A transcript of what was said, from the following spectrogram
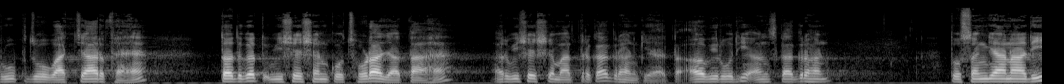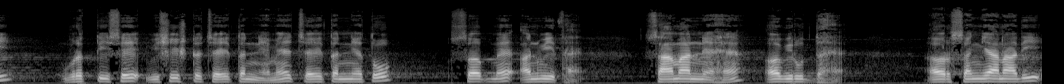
रूप जो वाच्यार्थ है, तदगत विशेषण को छोड़ा जाता है और विशेष मात्र का ग्रहण किया जाता अविरोधी अंश का ग्रहण। तो संज्ञानादि वृत्ति से विशिष्ट चैतन्य में चैतन्य तो सब में अन्वित है, सामान्य है, अविरुद्ध है। और संज्ञानादि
